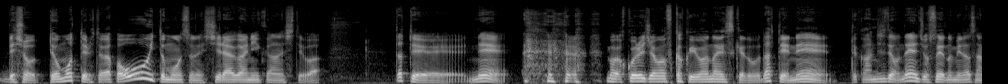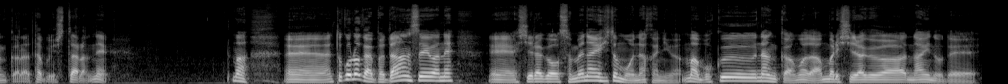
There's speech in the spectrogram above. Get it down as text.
でしょうって思ってる人がやっぱ多いと思うんですよね、白髪に関しては。だってね、まあこれ以上あんま深く言わないですけど、だってね、って感じだよね、女性の皆さんから多分したらね。まあ、えーところがやっぱ男性はね、えー白髪を染めない人も中には、まあ僕なんかはまだあんまり白髪がないので、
